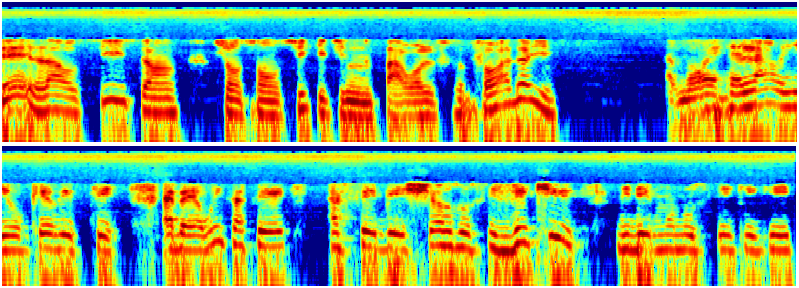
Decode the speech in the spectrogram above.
là aussi, c'est une chanson aussi qui est une parole fort à deuil. Ah Bon, là, aucun récit. Eh ben oui, ça c'est, ça c'est des choses aussi vécues, des démons aussi qui, qui,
